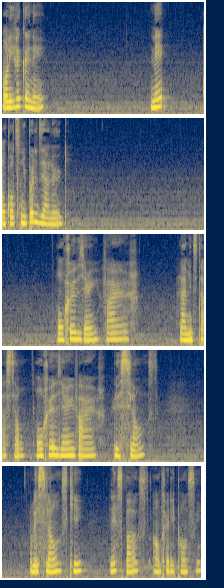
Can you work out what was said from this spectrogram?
On les reconnaît, mais on continue pas le dialogue. On revient vers la méditation. On revient vers le silence. Le silence qui est l'espace entre les pensées.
